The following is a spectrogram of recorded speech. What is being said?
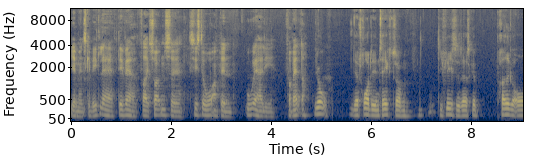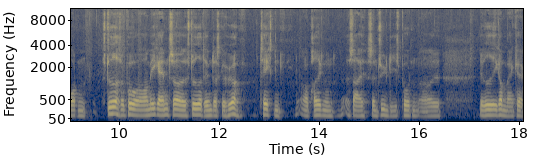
Jamen, skal vi ikke lade det være Frederik Søjdens øh, sidste ord om den uærlige forvalter? Jo, jeg tror, det er en tekst, som de fleste, der skal prædike over den, støder sig på, og om ikke andet, så støder dem, der skal høre teksten og prædikenen sig sandsynligvis på den, og øh, jeg ved ikke, om man kan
